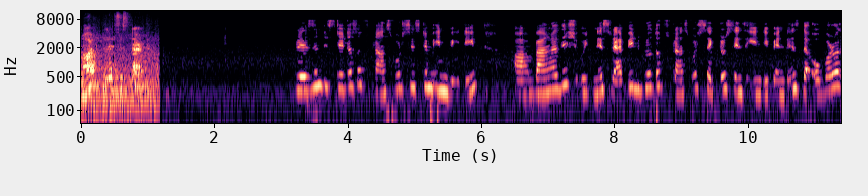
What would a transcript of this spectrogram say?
not? Let's start. Present status of transport system in BT uh, Bangladesh witnessed rapid growth of transport sector since independence. The overall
